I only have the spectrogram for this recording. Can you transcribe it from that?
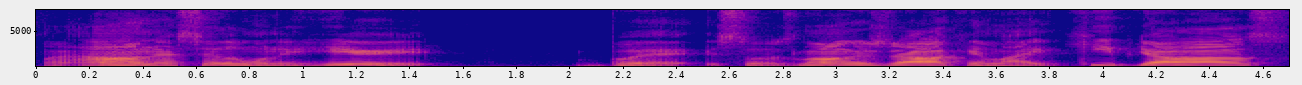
like, I don't necessarily want to hear it, but so as long as y'all can like keep y'all's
